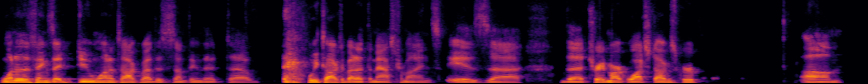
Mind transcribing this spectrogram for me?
one of the things I do want to talk about, this is something that uh, we talked about at the masterminds, is uh, the trademark watchdogs group. Um,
